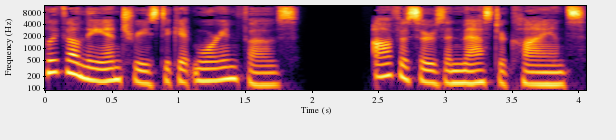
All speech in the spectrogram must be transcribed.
Click on the entries to get more infos. Officers and master clients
